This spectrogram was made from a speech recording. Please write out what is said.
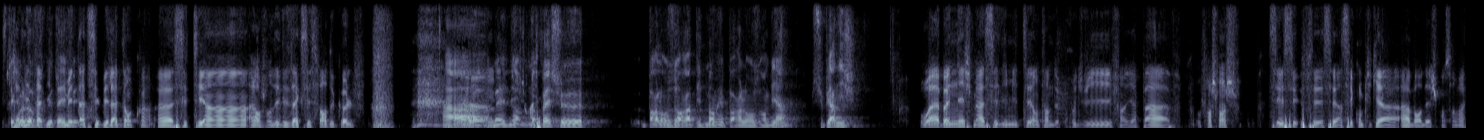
C'était quoi l'offre que tu avais fait? CB là-dedans, quoi. Euh, c'était un. Alors, je vendais des accessoires de golf. Ah, euh, mais n'empêche, euh, parlons-en rapidement, mais parlons-en bien. Super niche. Ouais, bonne niche, mais assez limité en termes de produits. Enfin, il n'y a pas. Franchement, c'est assez compliqué à, aborder, je pense, en vrai.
